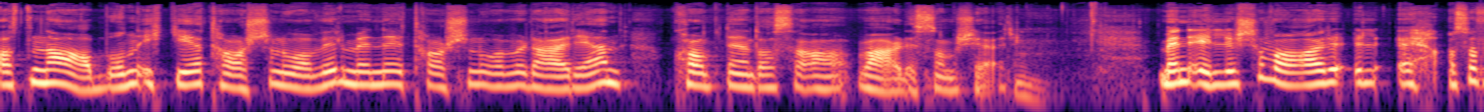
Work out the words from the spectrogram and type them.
At naboen, ikke i etasjen over, men i etasjen over der igjen, kom ned og sa 'hva er det som skjer'? Men ellers så var eh, altså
